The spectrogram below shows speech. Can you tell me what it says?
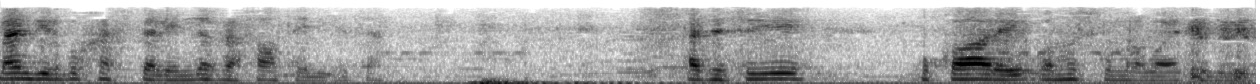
mən deyir bu xəstəliyimdə vəfat eləyəcəm. Hədisi Buxari və Müslim rəvayət edir.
